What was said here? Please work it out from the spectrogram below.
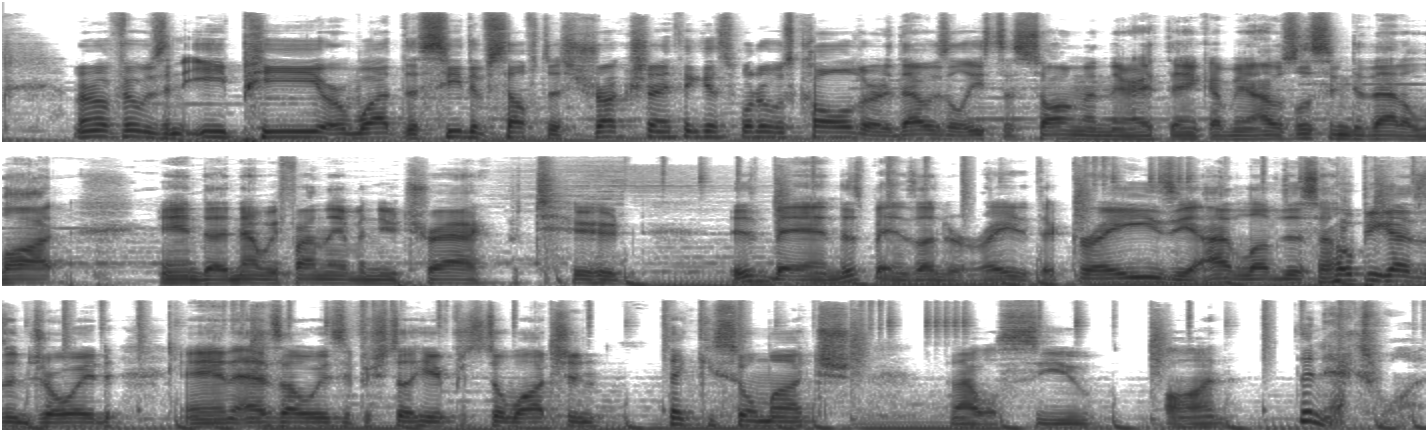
I don't know if it was an EP or what, The Seed of Self Destruction, I think is what it was called, or that was at least a song on there, I think. I mean, I was listening to that a lot, and uh, now we finally have a new track, but dude. This band, this band's underrated. They're crazy. I love this. I hope you guys enjoyed. And as always, if you're still here, if you're still watching, thank you so much. And I will see you on the next one.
